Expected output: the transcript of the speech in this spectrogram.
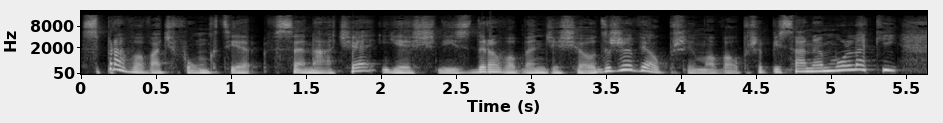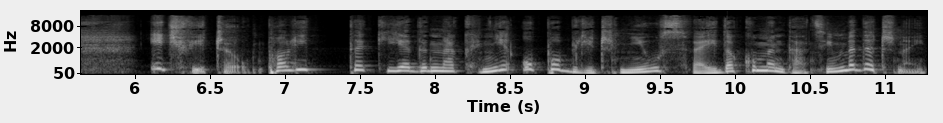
sprawować funkcję w Senacie, jeśli zdrowo będzie się odżywiał, przyjmował przypisane mu leki i ćwiczył. Polityk jednak nie upublicznił swej dokumentacji medycznej.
